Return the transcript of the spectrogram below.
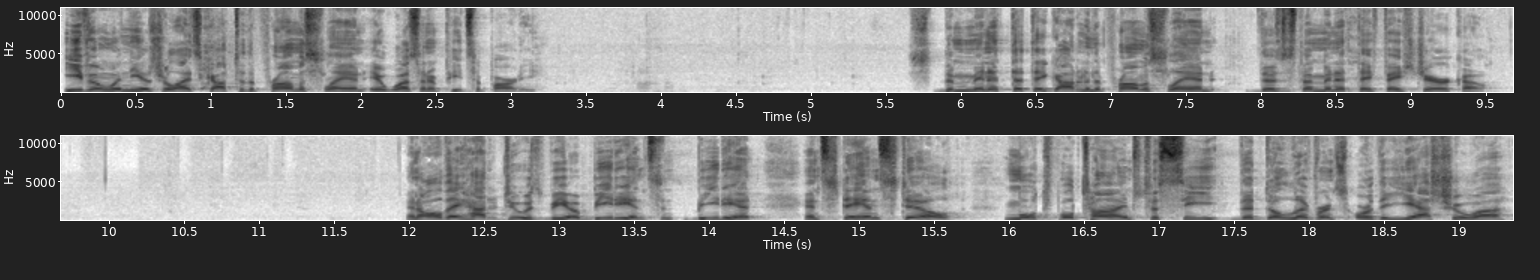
Even when the Israelites got to the promised land, it wasn't a pizza party. The minute that they got into the promised land, this is the minute they faced Jericho. And all they had to do was be obedient, obedient and stand still multiple times to see the deliverance or the Yeshua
